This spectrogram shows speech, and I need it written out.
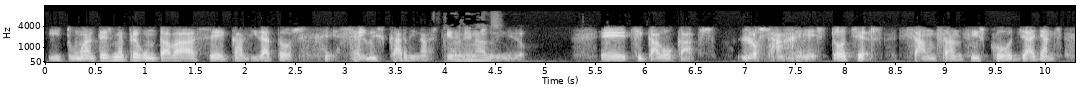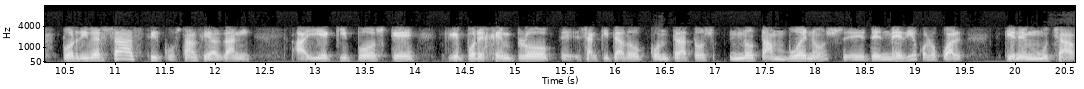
y tú antes me preguntabas eh, candidatos, St. Louis Cardinals tiene mucho dinero, eh, Chicago Cubs, Los Ángeles Dodgers, San Francisco Giants, por diversas circunstancias, Dani. Hay equipos que que, por ejemplo, eh, se han quitado contratos no tan buenos eh, de en medio, con lo cual tienen mucha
